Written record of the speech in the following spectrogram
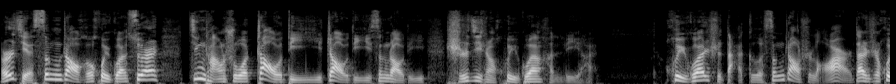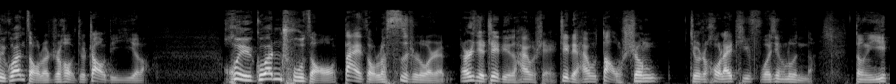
而且僧肇和慧观虽然经常说肇第一，肇第一，僧肇第一，实际上慧观很厉害。慧观是大哥，僧肇是老二。但是慧观走了之后，就肇第一了。慧观出走，带走了四十多人，而且这里头还有谁？这里还有道生，就是后来提佛性论的，等于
